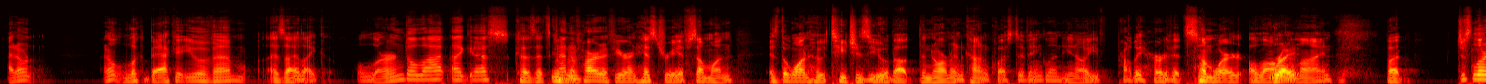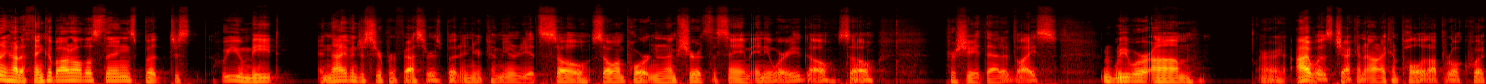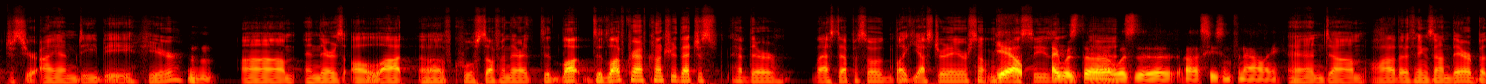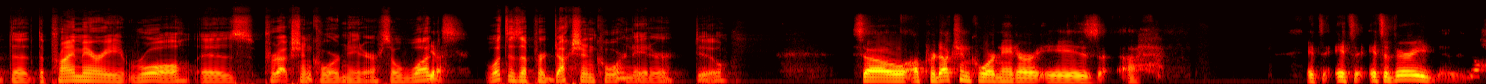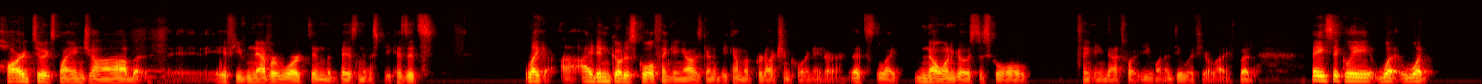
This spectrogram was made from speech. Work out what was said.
I don't, I don't look back at U of M as I like learned a lot, I guess, because it's kind mm-hmm. of hard if you're in history if someone is the one who teaches you about the Norman conquest of England. You know, you've probably heard of it somewhere along right. the line, but just learning how to think about all those things, but just who you meet and not even just your professors, but in your community, it's so, so important. And I'm sure it's the same anywhere you go. So appreciate that advice. Mm-hmm. We were, um, all right, I was checking out, I can pull it up real quick, just your IMDb here. Mm-hmm. Um, and there's a lot of cool stuff in there. Did Lo- did Lovecraft Country that just have their last episode like yesterday or something? Yeah, it was the yeah. was the uh, season finale, and um, a lot of other things on there. But the the primary role is production coordinator. So what? Yes. What does a production coordinator do? So a production coordinator is. Uh, it's it's it's a very hard to explain job if you've never worked in the business because it's like I didn't go to school thinking I was going to become a production coordinator. It's like no one goes to school thinking that's what you want to do with your life. But basically, what what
